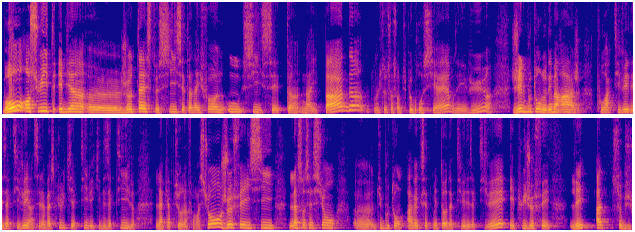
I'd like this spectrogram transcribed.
Bon, ensuite, eh bien, euh, je teste si c'est un iPhone ou si c'est un iPad, de façon un petit peu grossière, vous avez vu. J'ai le bouton de démarrage pour activer, désactiver, hein, c'est la bascule qui active et qui désactive la capture de l'information. Je fais ici l'association euh, du bouton avec cette méthode activer, désactiver et puis je fais les add subview.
